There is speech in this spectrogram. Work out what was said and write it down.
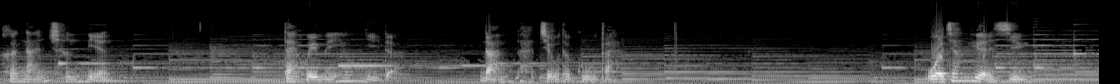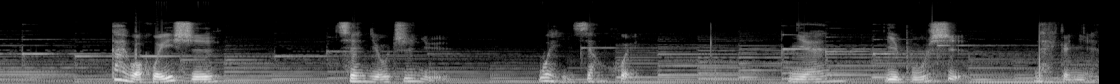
和难成眠，带回没有你的。南半球的孤单，我将远行。待我回时，牵牛织女未相会，年已不是那个年。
